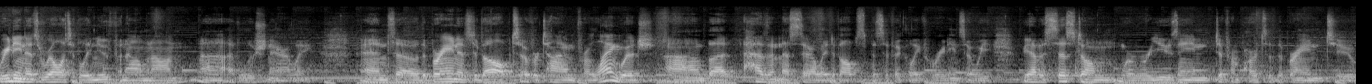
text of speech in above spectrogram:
reading is a relatively new phenomenon uh, evolutionarily. And so the brain has developed over time for language, uh, but hasn't necessarily developed specifically for reading. So we, we have a system where we're using different parts of the brain to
